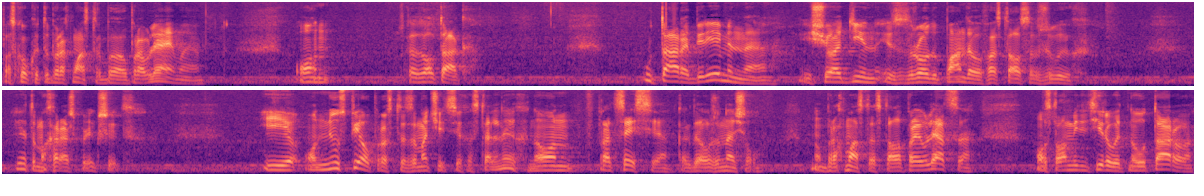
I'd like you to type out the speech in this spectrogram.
поскольку эта брахмастра была управляемая, он сказал так, у Тара беременная, еще один из рода пандавов остался в живых. И это Махарадж Парикшит. И он не успел просто замочить всех остальных, но он в процессе, когда уже начал, ну, брахмастра стала проявляться, он стал медитировать на Утару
